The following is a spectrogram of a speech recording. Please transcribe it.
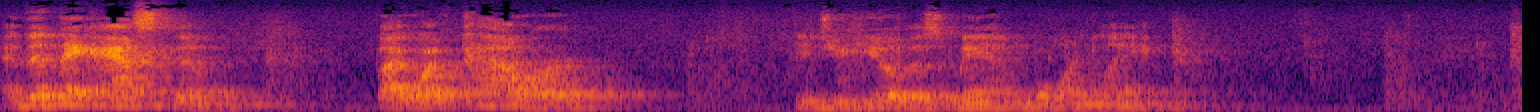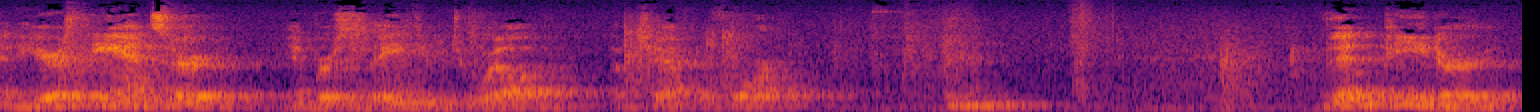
And then they ask them, by what power did you heal this man born lame? And here's the answer in verses 8 through 12 of chapter 4. then Peter,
